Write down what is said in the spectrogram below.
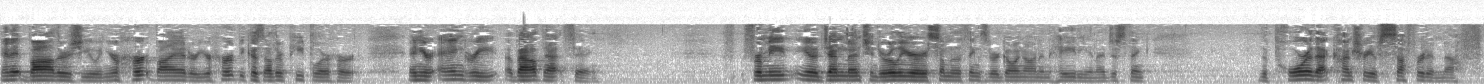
and it bothers you, and you're hurt by it, or you're hurt because other people are hurt, and you're angry about that thing. For me, you know, Jen mentioned earlier some of the things that are going on in Haiti, and I just think the poor of that country have suffered enough.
